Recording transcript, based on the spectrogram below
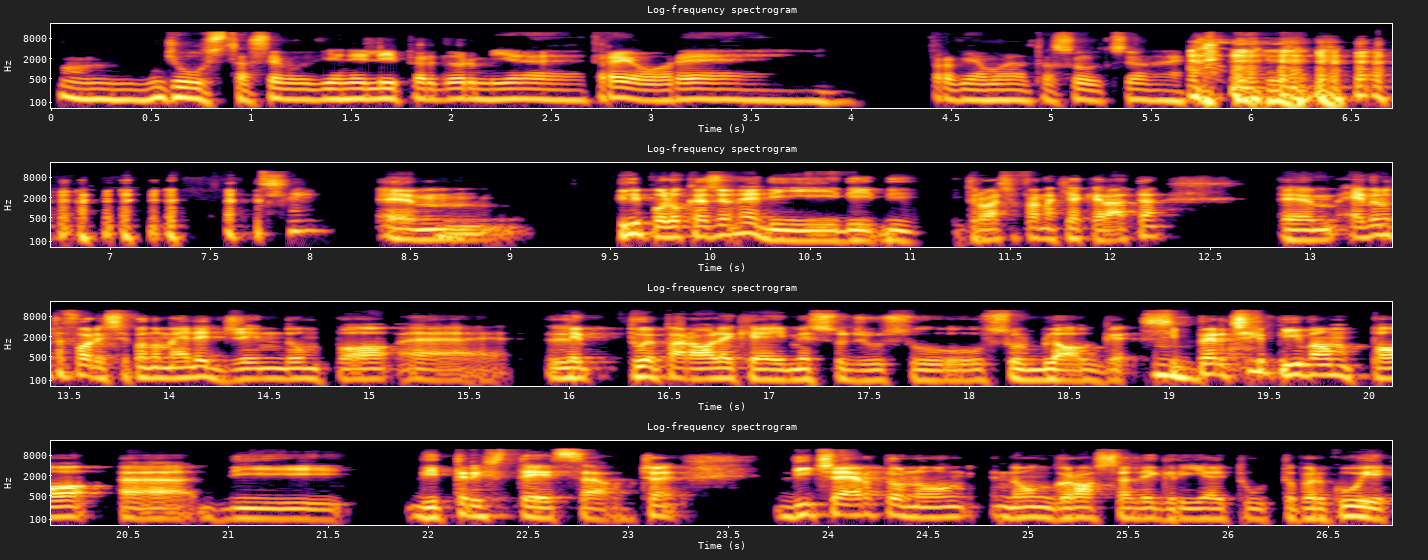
mh, mm, giusta, se vieni lì per dormire tre ore troviamo un'altra soluzione. um, Filippo, l'occasione di, di, di, trovarci a fare una chiacchierata um, è venuta fuori, secondo me, leggendo un po' uh, le tue parole che hai messo giù su, sul blog. Si mm. percepiva un po' uh, di, di, tristezza, cioè di certo non, non, grossa allegria e tutto, per cui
